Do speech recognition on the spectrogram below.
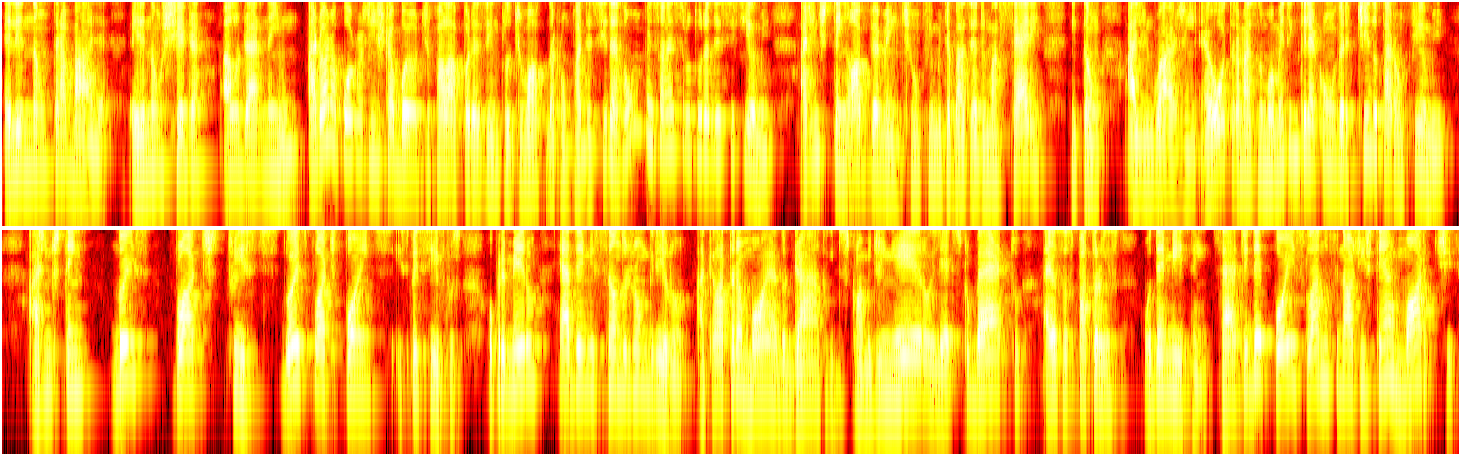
ele não trabalha, ele não chega a lugar nenhum. Agora há pouco a gente acabou de falar, por exemplo, de O Alto da Compadecida, vamos pensar na estrutura desse filme. A gente tem, obviamente, um filme que é baseado em uma série, então a linguagem é outra, mas no momento em que ele é convertido para um filme, a gente tem dois plot twists, dois plot points específicos. O primeiro é a demissão do João Grilo, aquela tramóia do gato que descome dinheiro, ele é descoberto, aí os seus patrões o demitem, certo? E depois, lá no final, a gente tem a morte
